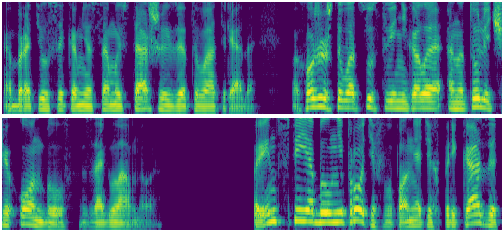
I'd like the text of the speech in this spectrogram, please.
Обратился ко мне самый старший из этого отряда. Похоже, что в отсутствии Николая Анатольевича он был за главного. В принципе, я был не против выполнять их приказы,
